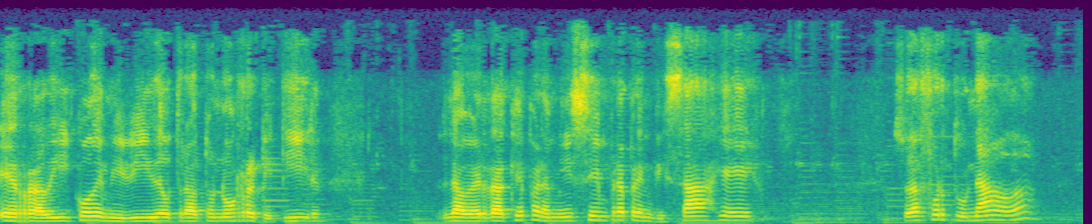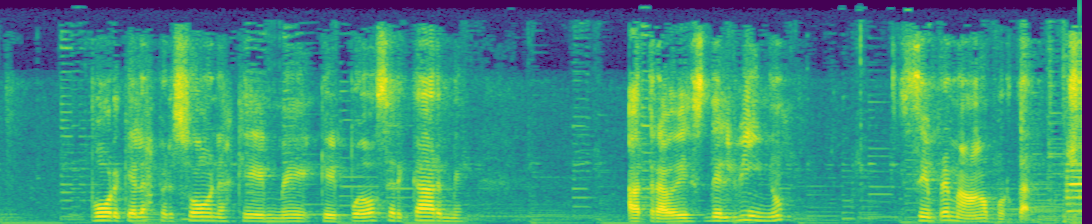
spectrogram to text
erradico de mi vida o trato no repetir. La verdad que para mí siempre aprendizaje. Soy afortunada porque las personas que, me, que puedo acercarme a través del vino siempre me van a aportar mucho.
